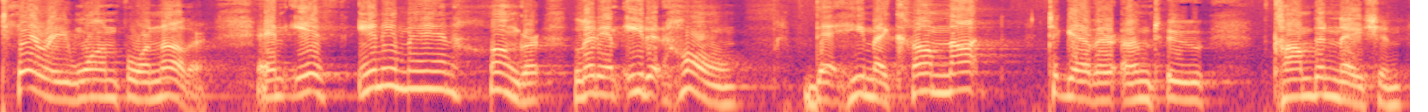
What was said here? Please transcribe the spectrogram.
tarry one for another. And if any man hunger, let him eat at home, that he may come not together unto condemnation,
